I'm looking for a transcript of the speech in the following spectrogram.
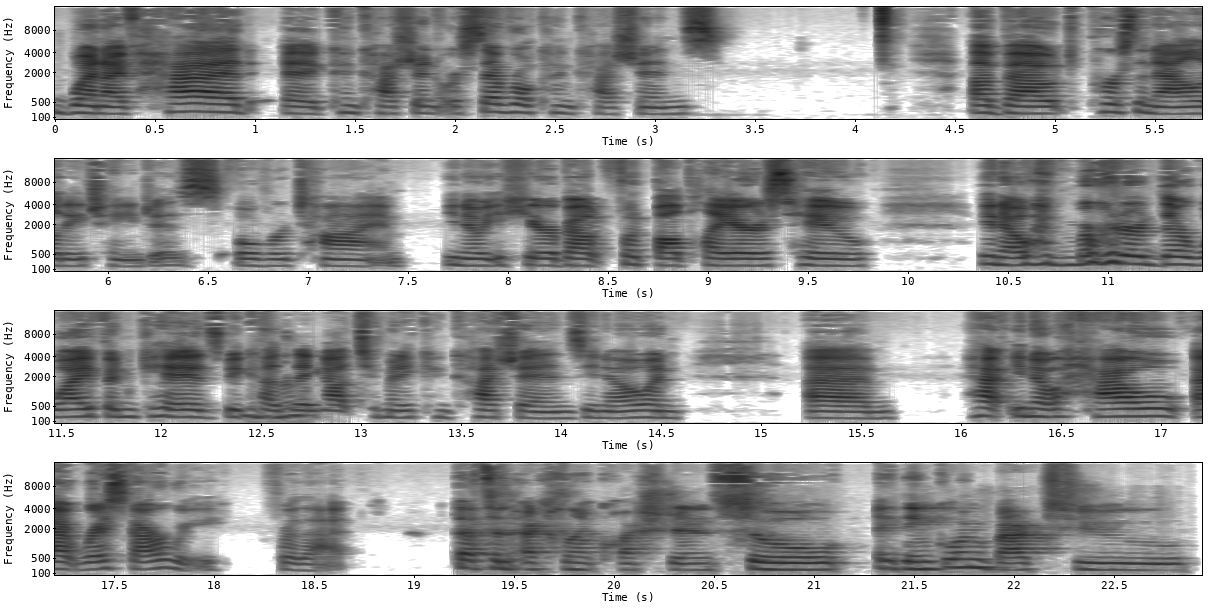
when I've had a concussion or several concussions about personality changes over time. You know, you hear about football players who, you know, have murdered their wife and kids because mm-hmm. they got too many concussions, you know, and um how you know, how at risk are we for that? That's an excellent question. So I think going back to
